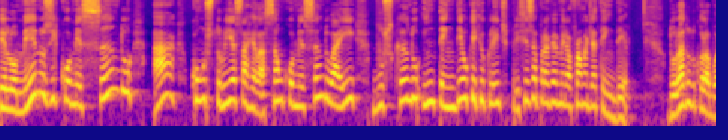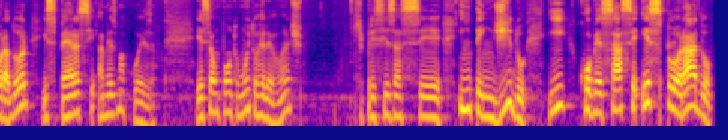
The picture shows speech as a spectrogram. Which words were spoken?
pelo menos e começando a construir essa relação, começando aí buscando entender o que, que o cliente precisa para ver a melhor forma de atender. Do lado do colaborador, espera-se a mesma coisa. Esse é um ponto muito relevante que precisa ser entendido e começar a ser explorado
